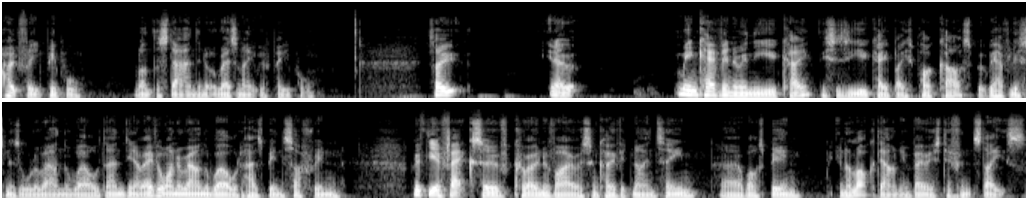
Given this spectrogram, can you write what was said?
hopefully people will understand and it will resonate with people. So, you know, me and Kevin are in the UK. This is a UK based podcast, but we have listeners all around the world, and you know, everyone around the world has been suffering with the effects of coronavirus and COVID 19 uh, whilst being in a lockdown in various different states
